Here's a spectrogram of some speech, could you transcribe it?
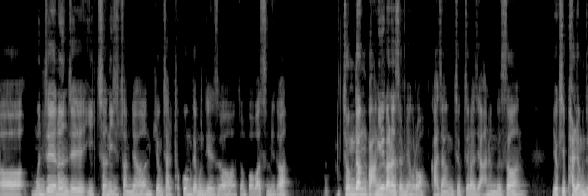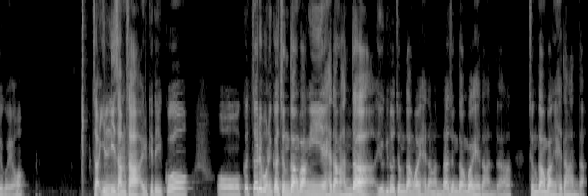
어, 문제는 이제 2023년 경찰 특공대 문제에서 좀 뽑았습니다. 정당 방위에 관한 설명으로 가장 적절하지 않은 것은 역시 판례 문제고요. 자, 1, 2, 3, 4 이렇게 돼 있고 어, 끝자리 보니까 정당 방위에 해당한다. 여기도 정당 방위에 해당한다. 정당 방위에 해당한다. 정당 방위에 해당한다.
